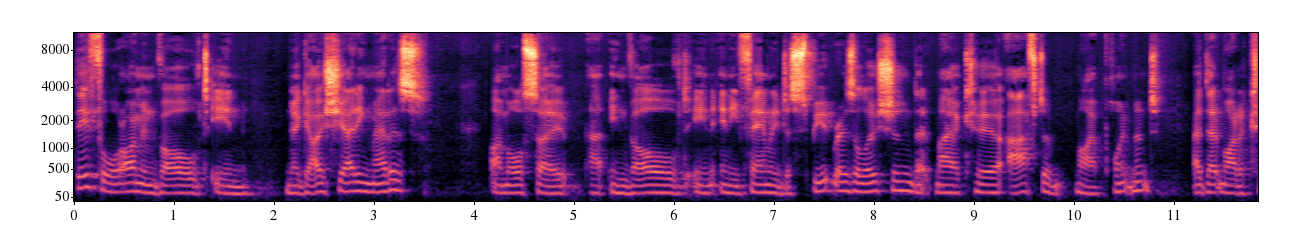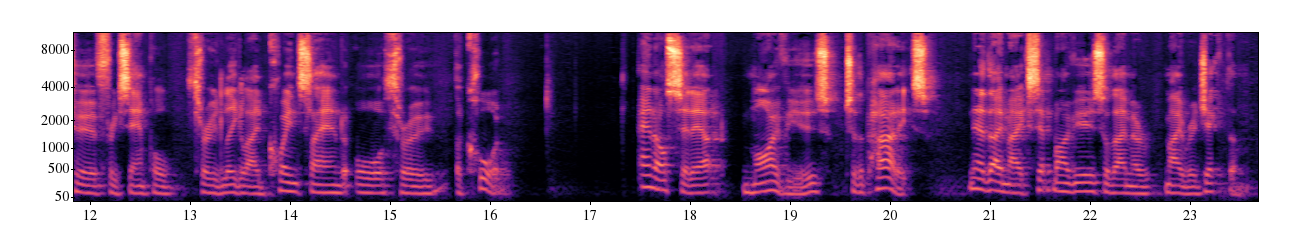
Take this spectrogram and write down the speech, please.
Therefore, I'm involved in negotiating matters, I'm also uh, involved in any family dispute resolution that may occur after my appointment. Uh, that might occur, for example, through Legal Aid Queensland or through the court. And I'll set out my views to the parties. Now, they may accept my views or they may, may reject them.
